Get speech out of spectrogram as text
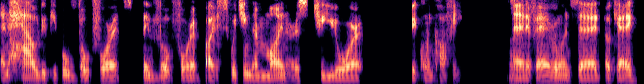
And how do people vote for it? They vote for it by switching their miners to your Bitcoin coffee. Mm-hmm. And if everyone said, okay,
